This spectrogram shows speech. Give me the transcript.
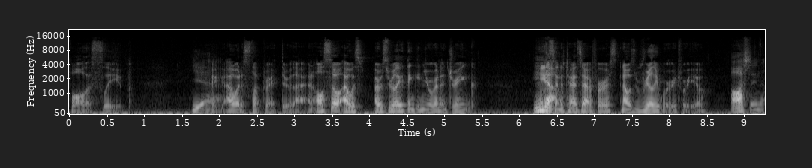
fall asleep. Yeah. Like, I would have slept right through that. And also, I was I was really thinking you were gonna drink hand No. sanitizer at first, and I was really worried for you. Austin,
